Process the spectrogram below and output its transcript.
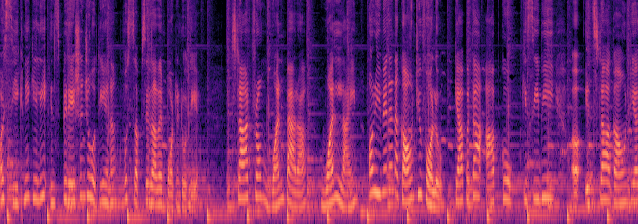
और सीखने के लिए इंस्पिरेशन जो होती है ना, वो सबसे ज़्यादा इंपॉर्टेंट होती है। Start from one para one line और even an account you follow क्या पता आपको किसी भी इंस्टा uh, अकाउंट या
